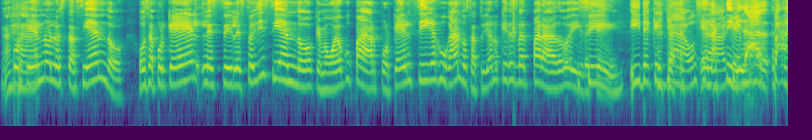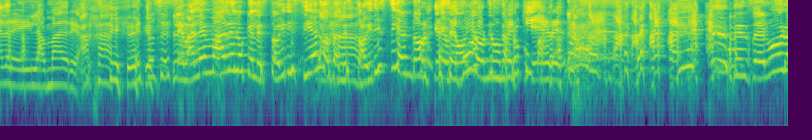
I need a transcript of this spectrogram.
Ajá. Porque él no lo está haciendo. O sea, porque él le, si le estoy diciendo que me voy a ocupar, porque él sigue jugando. O sea, tú ya lo quieres ver parado y de Sí, y de que ya, o En sea, actividad. que padre y la madre, ajá. que- Entonces, le vale madre lo que le estoy diciendo. O sea, le estoy diciendo Porque que seguro no me ocupada. quiere. De seguro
